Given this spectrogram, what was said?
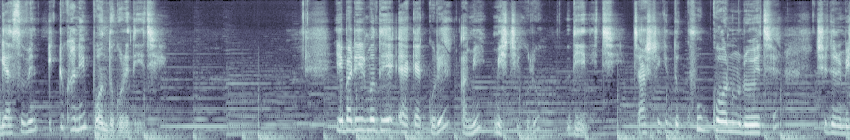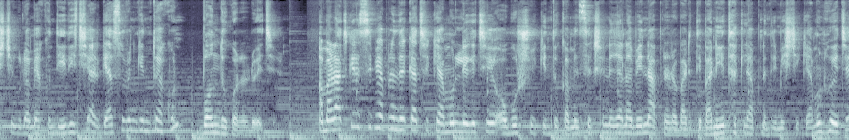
গ্যাস ওভেন একটুখানি বন্ধ করে দিয়েছি। এবার এর মধ্যে এক এক করে আমি মিষ্টিগুলো দিয়ে দিচ্ছি। চাষটি কিন্তু খুব গরম রয়েছে, সেজন্য মিষ্টিগুলো আমি এখন দিয়ে দিচ্ছি আর গ্যাস ওভেন কিন্তু এখন বন্ধ করা রয়েছে। আমার আজকের রেসিপি আপনাদের কাছে কেমন লেগেছে অবশ্যই কিন্তু কমেন্ট সেকশনে জানাবেন। আপনারা বাড়িতে বানিয়ে থাকলে আপনাদের মিষ্টি কেমন হয়েছে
